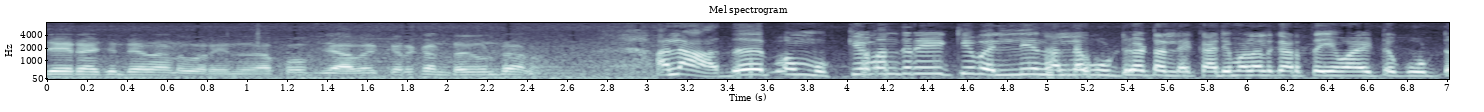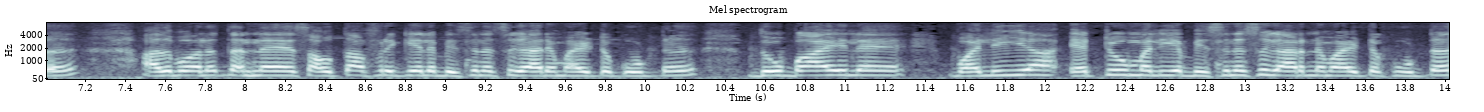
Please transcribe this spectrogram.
ജയരാജന്റെ എന്നാണ് പറയുന്നത്. അപ്പോൾ ജാവേദ്കറെ കണ്ടതുകൊണ്ടാണ്. അല്ല അത് ഇപ്പം മുഖ്യമന്ത്രിക്ക് വലിയ നല്ല കൂട്ടുകെട്ടല്ലേ? കരിമണൽ കർത്തയുമായിട്ട് കൂട്ട് അതുപോലെ തന്നെ സൗത്ത് ആഫ്രിക്കയിലെ ബിസിനസ്സുകാരുമായിട്ട് കൂട്ട് ദുബായിലെ വലിയ ഏറ്റവും വലിയ ബിസിനസ്സുകാരനുമായിട്ട് കൂട്ട്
